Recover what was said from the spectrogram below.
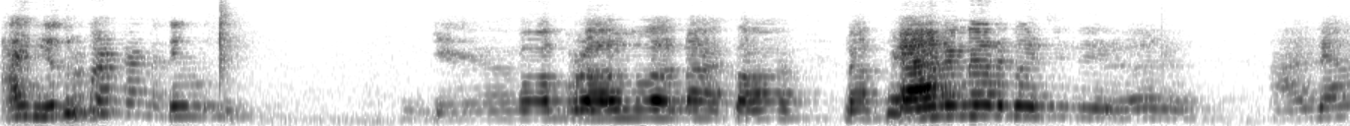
ఆయన ఎదురు మాట్లాడిన దేవుడికి ఏమో ప్రభు నాకు నా ప్రాణ మీదకి వచ్చింది. ఈ రోజు వాళ్ళేమో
